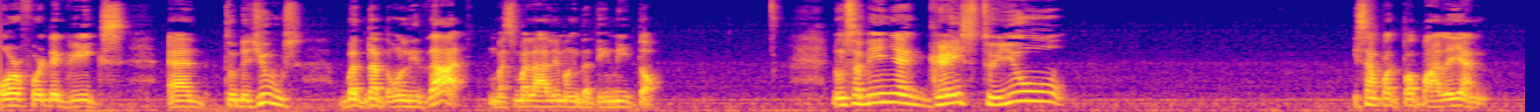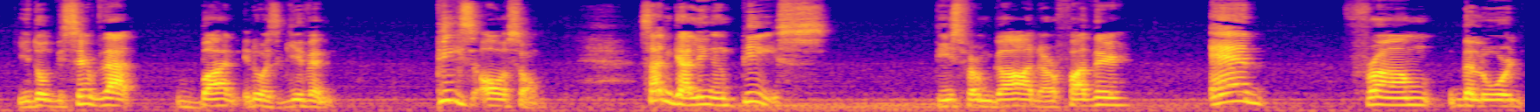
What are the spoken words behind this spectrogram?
or for the Greeks and to the Jews. But not only that, mas malalim ang dating nito. Nung sabihin niya, grace to you, isang pagpapala yan. You don't deserve that, but it was given. Peace also. Saan galing ang peace? Peace from God, our Father, and from the Lord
